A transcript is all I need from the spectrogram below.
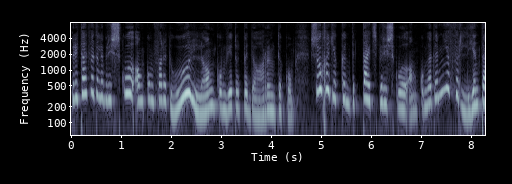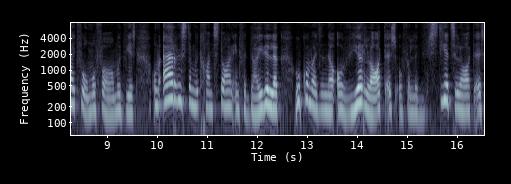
By die tyd wat hulle by die skool aankom, vat dit hoe lank om weer tot bedaring te kom. Sorg dat jou kind betyds by die skool aankom, dat daar nie 'n verleentheid vir hom of vir haar moet wees om ergens te moet gaan staan en verduidelik hoekom dit nou alweer laat is of hulle steeds laat is.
